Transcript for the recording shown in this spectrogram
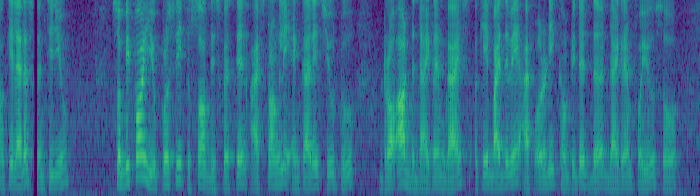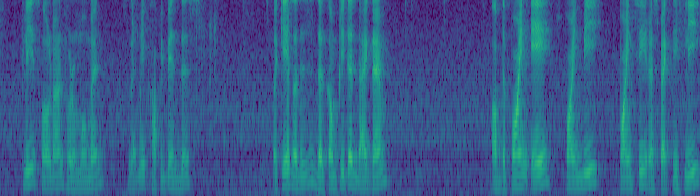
Okay, let us continue. So before you proceed to solve this question, I strongly encourage you to draw out the diagram guys. Okay, by the way, I've already completed the diagram for you. So please hold on for a moment. So let me copy paste this. Okay, so this is the completed diagram of the point A, point B, point C respectively.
